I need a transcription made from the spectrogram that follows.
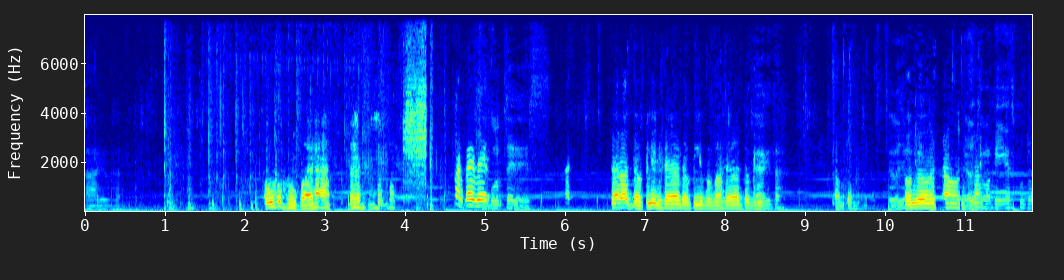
Ah, yo Uh, para. ¿Qué bote eres? Cero autoclick, cero autoclick, papá, cero Mira, aquí autoclick. está. Último ¿Dónde, dónde está? ¿Dónde El está? último que puto.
